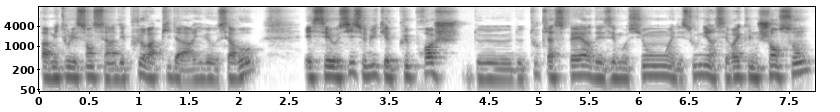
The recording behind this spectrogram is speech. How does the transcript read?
Parmi tous les sens, c'est un des plus rapides à arriver au cerveau. Et c'est aussi celui qui est le plus proche de, toute la sphère des émotions et des souvenirs. C'est vrai qu'une chanson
